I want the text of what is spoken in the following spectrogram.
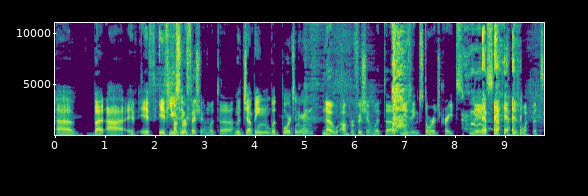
Uh, but uh, if if if you I'm suc- proficient with uh with jumping with boards in your hand, no, I'm proficient with uh using storage crates lids as weapons.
